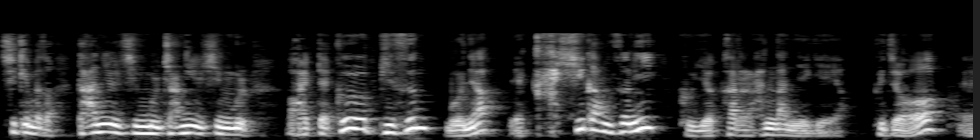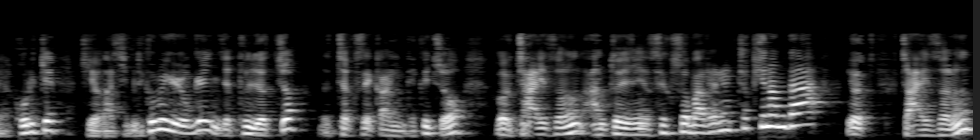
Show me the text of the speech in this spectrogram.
시키면서 단일식물, 장일식물 할 때 그 빛은 뭐냐? 예, 가시광선이 그 역할을 한다는 얘기예요. 그죠? 예, 그렇게 돼요. 그러면 요게 이제 틀렸죠? 적색광인데, 그죠? 그 자외선은 안토젠 색소 발현을 촉진한다? 자외선은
